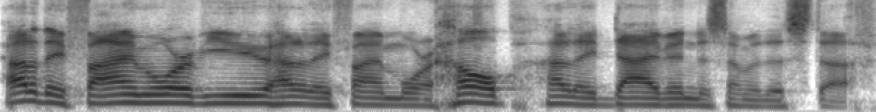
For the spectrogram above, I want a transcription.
How do they find more of you? How do they find more help? How do they dive into some of this stuff?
